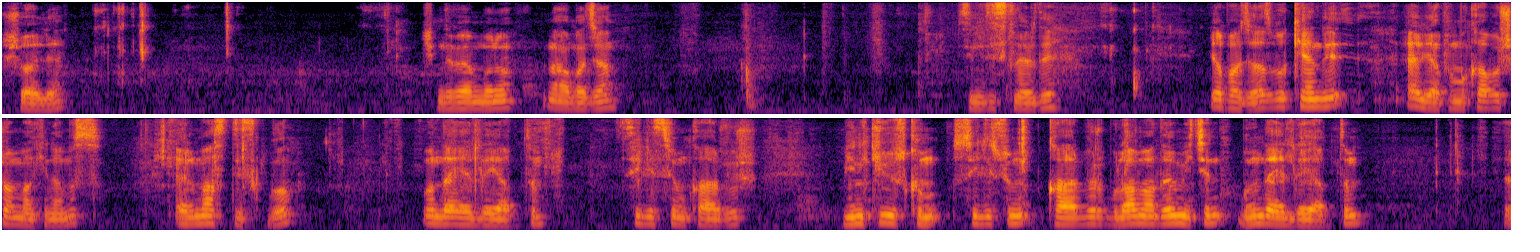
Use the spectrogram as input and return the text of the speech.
Şöyle. Şimdi ben bunu ne yapacağım? Bizim disklerde yapacağız. Bu kendi el yapımı kabuşon makinamız. Elmas disk bu. Bunu da elde yaptım. Silisyum karbür. 1200 kum silisyum karbür bulamadığım için bunu da elde yaptım. Ee,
